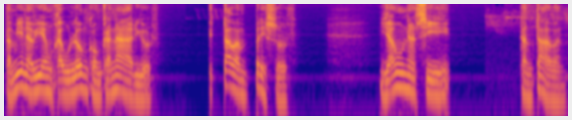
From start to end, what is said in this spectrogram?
también había un jaulón con canarios. Estaban presos. Y aún así cantaban.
